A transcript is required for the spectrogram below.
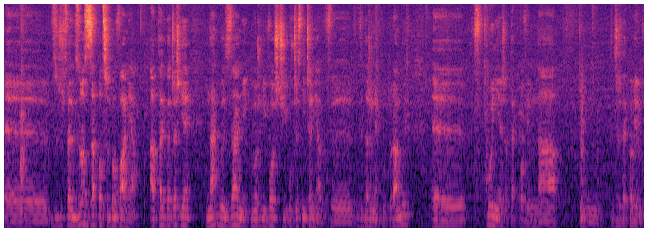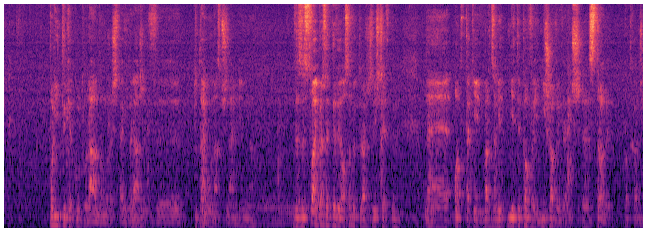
e, ten wzrost zapotrzebowania, a tak jednocześnie nagły zanik możliwości uczestniczenia w wydarzeniach kulturalnych e, wpłynie, że tak powiem, na, mm, że tak powiem, politykę kulturalną, może się tak wyrażę, w, tutaj u nas przynajmniej. No. Z Twojej perspektywy osoby, która rzeczywiście w tym e, od takiej bardzo nie, nietypowej, niszowej wręcz e, strony podchodzi.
